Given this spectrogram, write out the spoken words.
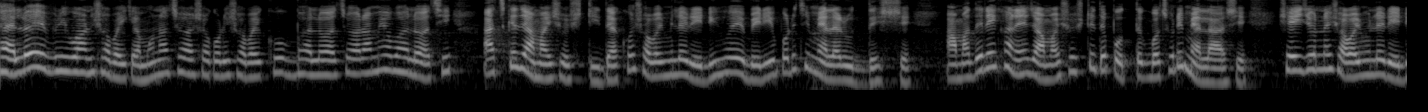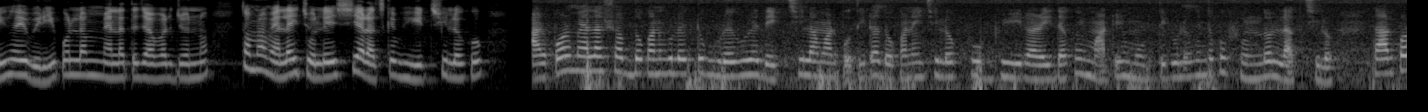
হ্যালো এভরিওয়ান, সবাই কেমন আছো? আশা করি সবাই খুব ভালো আছো আর আমিও ভালো আছি। আজকে জামাই ষষ্ঠী। দেখো, সবাই মিলে রেডি হয়ে বেরিয়ে পড়েছি মেলার উদ্দেশ্যে। আমাদের এখানে জামাই ষষ্ঠীতে প্রত্যেক বছরই মেলা আসে। সেই জন্য সবাই মিলে রেডি হয়ে বেরিয়ে পড়লাম মেলাতে যাওয়ার জন্য। তো আমরা মেলায় চলে এসেছি আর আজকে ভিড় ছিল খুব। তারপর মেলার সব দোকানগুলো একটু ঘুরে ঘুরে দেখছিলাম আর প্রতিটা দোকানেই ছিল খুব ভিড়। আর এই দেখো, এই মাটির মূর্তিগুলো কিন্তু খুব সুন্দর লাগছিল। তারপর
